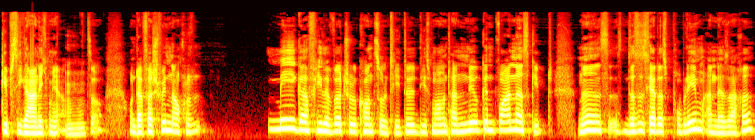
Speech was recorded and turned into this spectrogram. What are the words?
gibt's sie gar nicht mehr. Mhm. So. Und da verschwinden auch mega viele Virtual Console Titel, die es momentan nirgendwo anders gibt. Ne? Das ist ja das Problem an der Sache.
